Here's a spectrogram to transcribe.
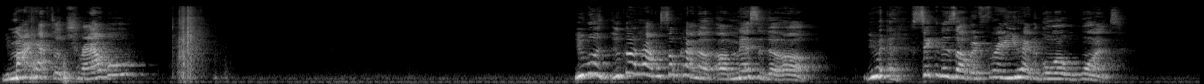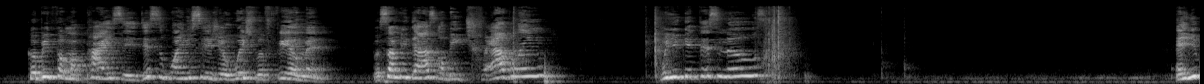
You might have to travel. You will, you're going to of uh, message of uh, you, sickness of a friend you had to go up once. Could be from a Pisces. This is when you see as your wish fulfillment. But some of you guys to be traveling when you get this news. And you're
